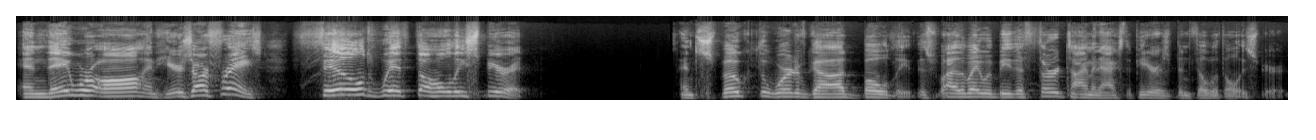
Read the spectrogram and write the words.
and they were all, and here's our phrase, filled with the Holy Spirit and spoke the word of God boldly. This, by the way, would be the third time in Acts that Peter has been filled with the Holy Spirit.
